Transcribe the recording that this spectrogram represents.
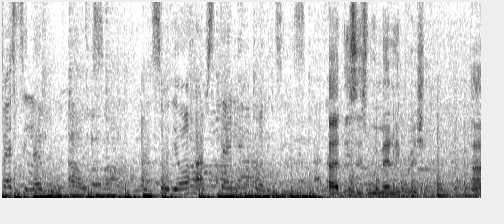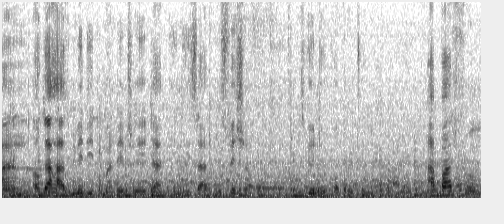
first 11 out. And so they all have sterling qualities. Uh, this is women liberation. And Oga has made it mandatory that in his administration, he's going to cooperate women apart from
